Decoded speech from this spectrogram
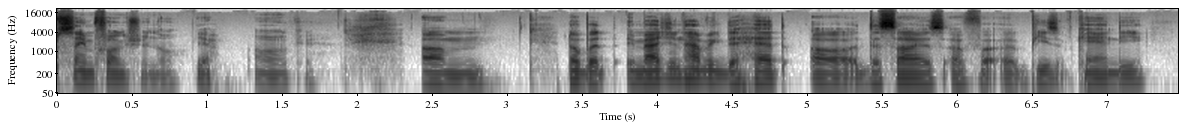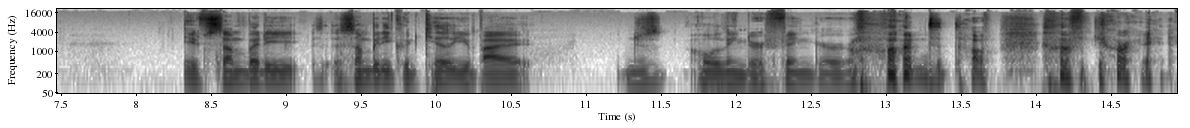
Same function though. Yeah. Oh, okay. Um, no, but imagine having the head uh the size of a, a piece of candy. If somebody if somebody could kill you by just holding their finger on the top of your head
